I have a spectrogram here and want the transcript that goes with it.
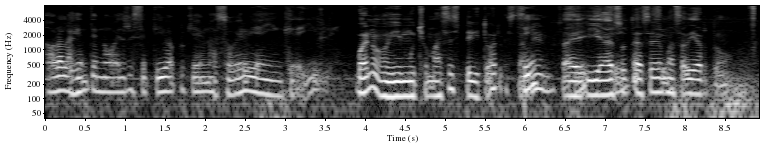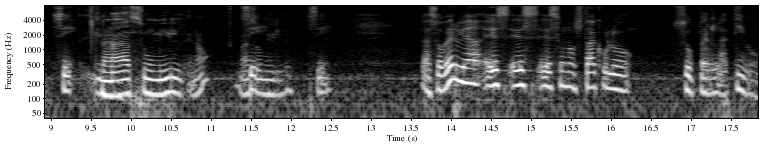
Ahora la gente no es receptiva porque hay una soberbia increíble. Bueno, y mucho más espirituales Sí, también. O sea, sí, y sí, eso te hace más abierto Sí, y Claro. más humilde, ¿no? Más humilde. sí. La soberbia es, es, es un obstáculo superlativo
